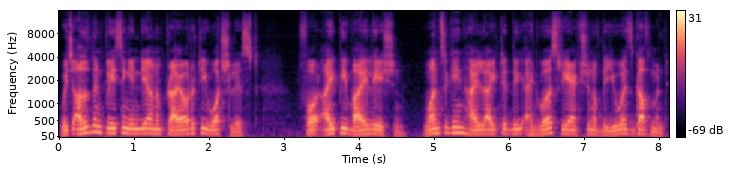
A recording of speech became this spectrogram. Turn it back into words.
which, other than placing India on a priority watch list, for IP violation once again highlighted the adverse reaction of the US government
